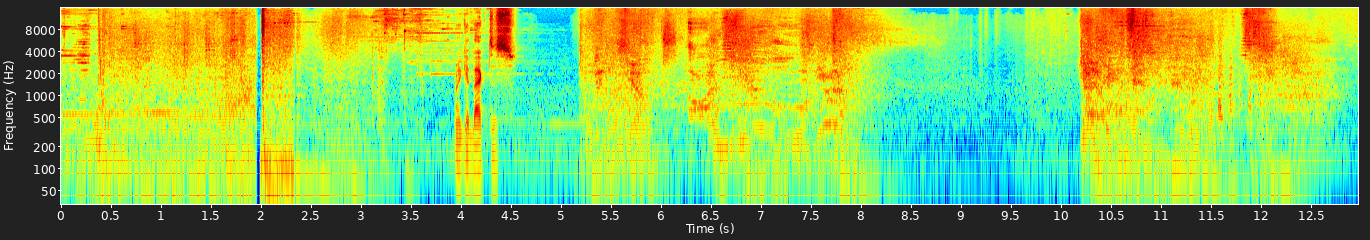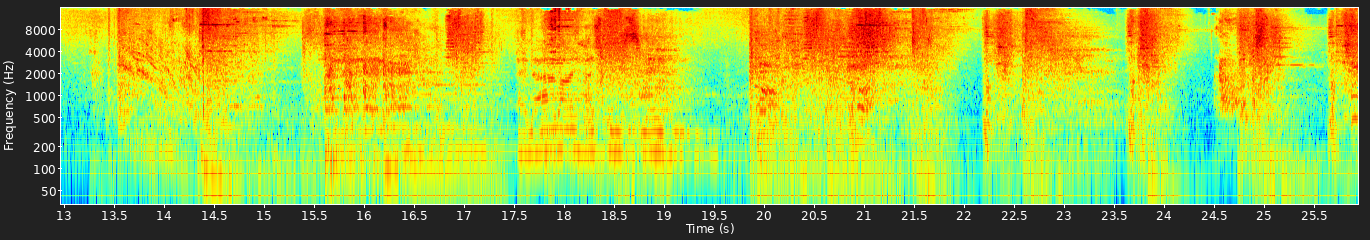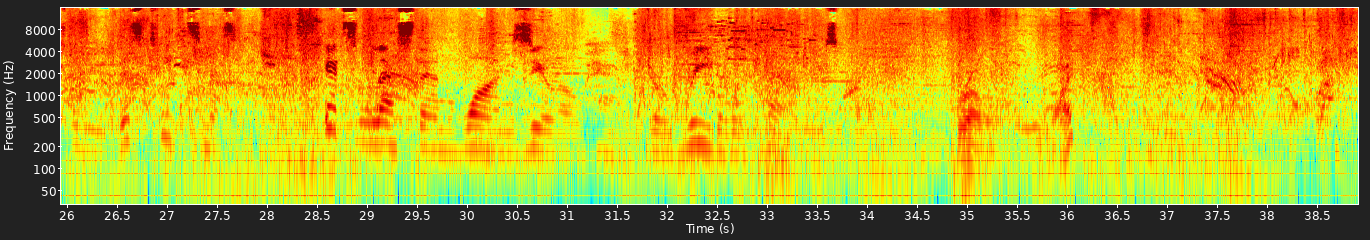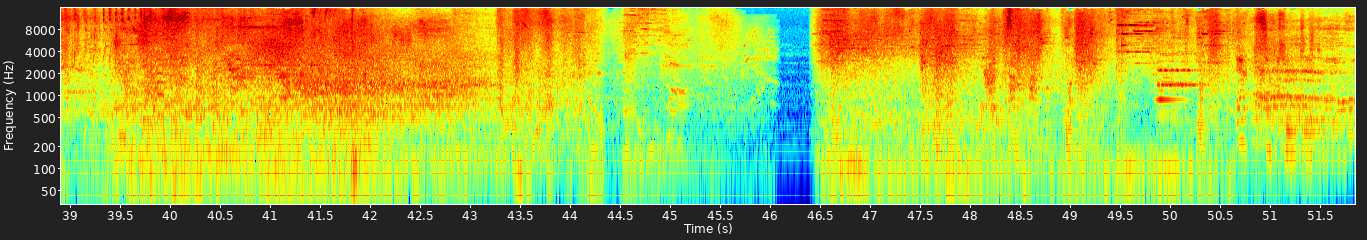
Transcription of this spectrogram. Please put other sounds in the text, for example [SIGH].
gonna get back to. It's less than one zero Harry readable characters. Bro, what? Executed.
